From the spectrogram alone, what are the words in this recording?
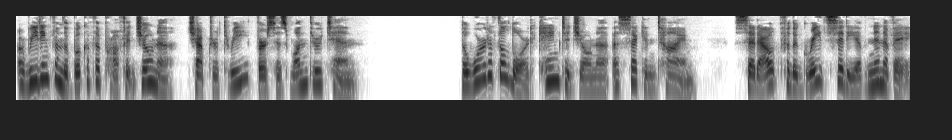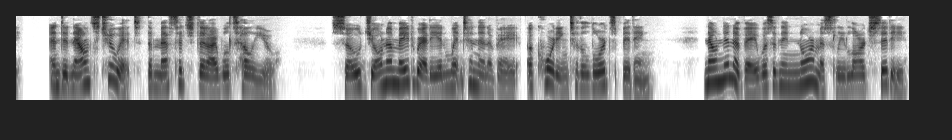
A reading from the book of the prophet Jonah, chapter 3, verses 1 through 10. The word of the Lord came to Jonah a second time Set out for the great city of Nineveh, and announce to it the message that I will tell you. So Jonah made ready and went to Nineveh, according to the Lord's bidding. Now Nineveh was an enormously large city.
